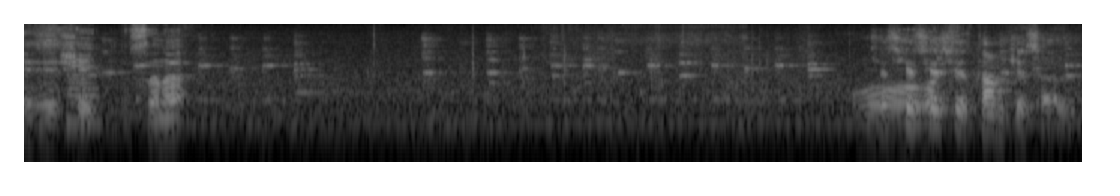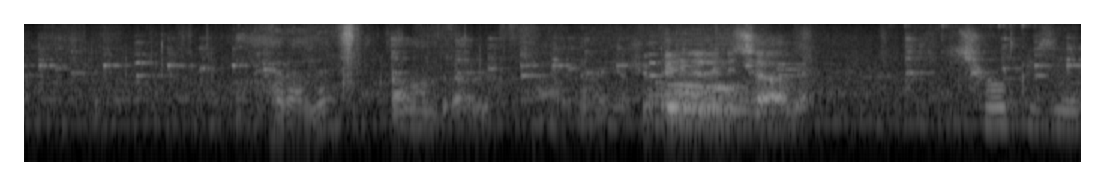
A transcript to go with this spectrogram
Ee, şey sana Kes kes kes kes tam kes abi. herhalde. Tamamdır abi. Şu peynirin içi abi. Çok güzel.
